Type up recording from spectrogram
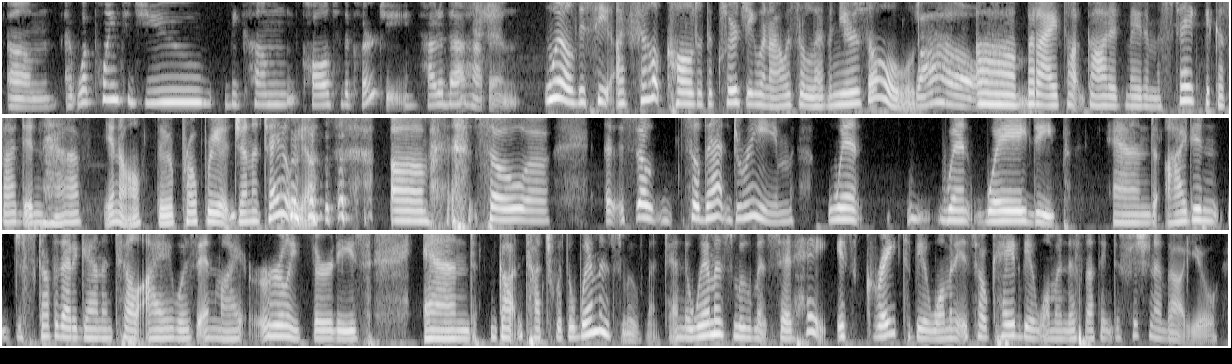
Um, at what point did you become called to the clergy? How did that happen? Well, you see, I felt called to the clergy when I was 11 years old. Wow. Uh, but I thought God had made a mistake because I didn't have, you know, the appropriate genitalia. um, so, uh, so, so that dream went went way deep and I didn't discover that again until I was in my early 30s and got in touch with the women's movement. And the women's movement said, hey, it's great to be a woman. It's okay to be a woman. There's nothing deficient about you.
